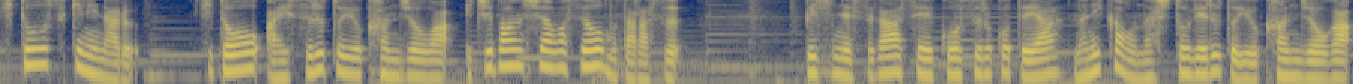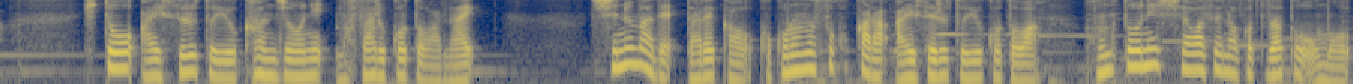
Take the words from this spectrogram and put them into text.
人を好きになる、人を愛するという感情は一番幸せをもたらす。ビジネスが成功することや何かを成し遂げるという感情が人を愛するという感情に勝ることはない。死ぬまで誰かを心の底から愛せるということは本当に幸せなことだと思う。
